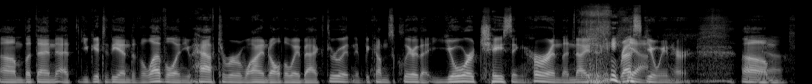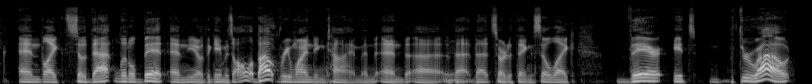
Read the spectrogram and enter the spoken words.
Um, but then at, you get to the end of the level and you have to rewind all the way back through it, and it becomes clear that you're chasing her and the knight is rescuing her. Um, Yeah. And like so that little bit, and you know the game is all about rewinding time and and uh, that that sort of thing. So like there, it's throughout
